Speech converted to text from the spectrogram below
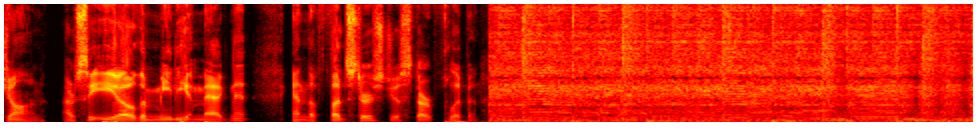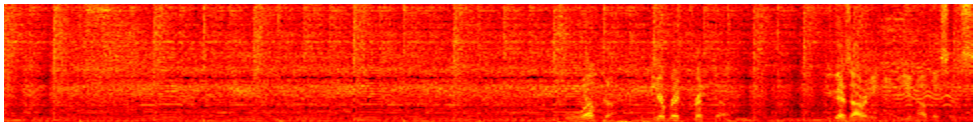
John, our CEO, the media magnet, and the Fudsters just start flipping. Welcome to Purebred Crypto. You guys already know, you know this is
